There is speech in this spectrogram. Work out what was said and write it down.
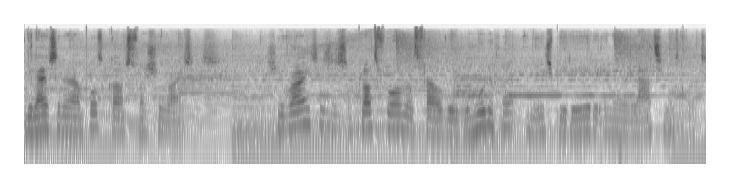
Je luistert naar een podcast van She Rises. She Rises is een platform dat vrouwen wil bemoedigen en inspireren in een relatie met God.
